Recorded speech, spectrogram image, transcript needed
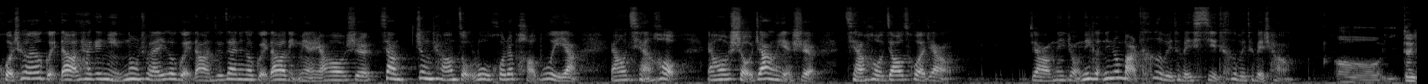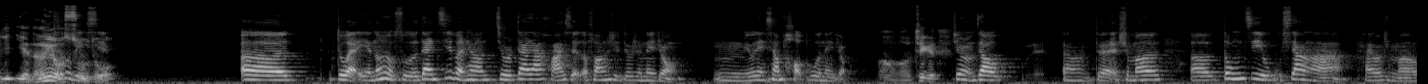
火车的轨道，它给你弄出来一个轨道，你就在那个轨道里面，然后是像正常走路或者跑步一样，然后前后，然后手杖也是前后交错这样。这样那种那个那种板儿特别特别细，特别特别长，哦，但也也能有速度。呃，对，也能有速度，但基本上就是大家滑雪的方式就是那种，嗯，有点像跑步那种。哦，这个这种叫，嗯，对，什么呃冬季五项啊，还有什么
